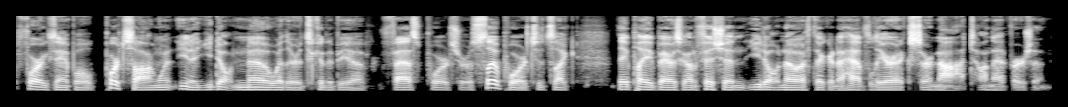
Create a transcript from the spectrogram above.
for example, porch song when you know you don't know whether it's going to be a fast porch or a slow porch. It's like they play Bears Gone Fishing. You don't know if they're going to have lyrics or not on that version.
